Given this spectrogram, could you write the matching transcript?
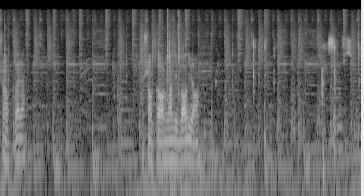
suis en quoi là? Je suis encore loin des bordures. hein. C'est bon, je suis là.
